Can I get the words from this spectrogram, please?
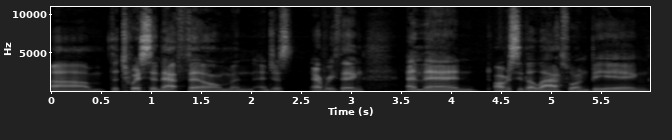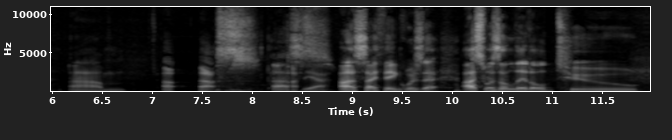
um, the twist in that film and and just everything, and then obviously the last one being. Um, Uh, us. us, yeah. Us, I think was uh, us was a little too.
